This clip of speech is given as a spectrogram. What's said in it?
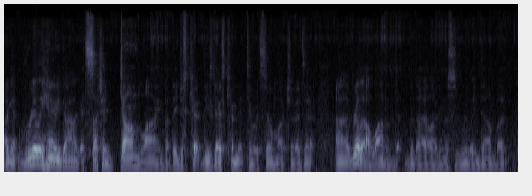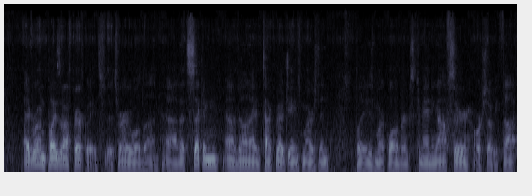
Again, really hammy dialogue. It's such a dumb line, but they just these guys commit to it so much that it's uh, really a lot of the dialogue, and this is really dumb, but everyone plays it off perfectly. It's it's very well done. Uh, that second villain I talked about, James Marsden, plays Mark Wahlberg's commanding officer, or so he thought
